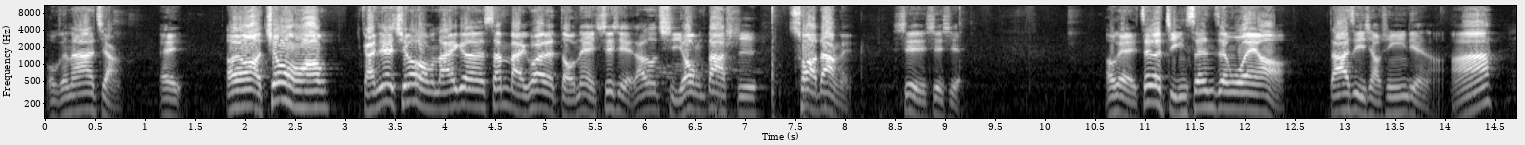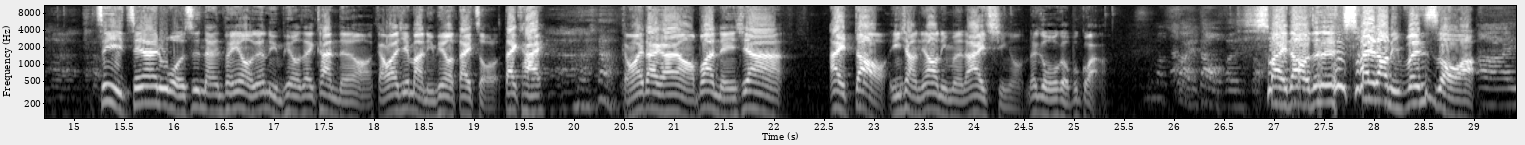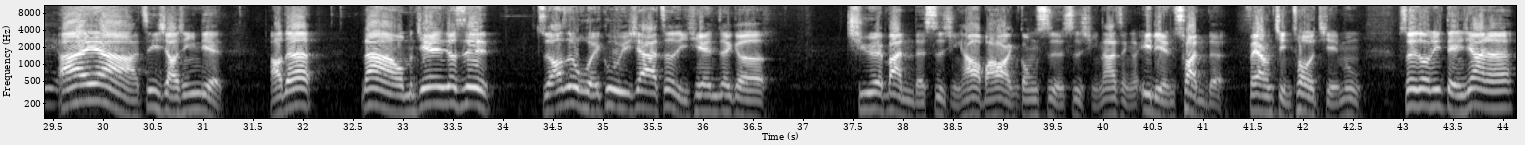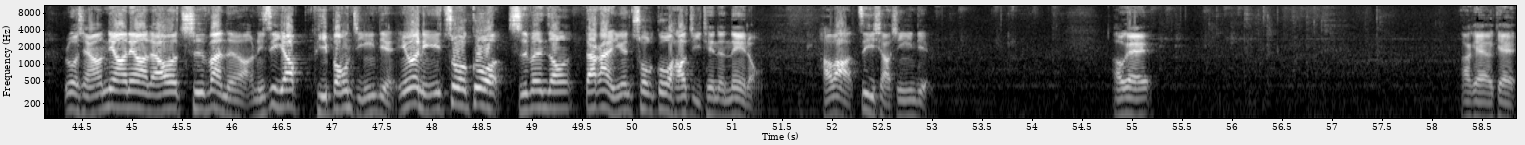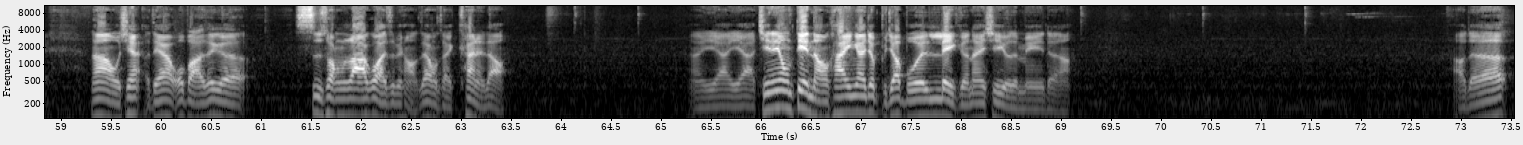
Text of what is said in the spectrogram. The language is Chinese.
我跟大家讲，哎、哎呦，秋红红，感谢秋红来一个三百块的抖内，谢谢。他说起哄大师，错档哎，谢谢谢谢。OK，这个景深真微哦，大家自己小心一点啊啊！自己现在如果是男朋友跟女朋友在看的哦，赶快先把女朋友带走了，带开，赶快带开哦，不然等一下爱到影响到你们的爱情哦，那个我可不管了。帅到分手，帅到真的帅到你分手啊！哎呀，自己小心一点。好的，那我们今天就是主要是回顾一下这几天这个七月半的事情，还有包含公司的事情。那整个一连串的非常紧凑的节目，所以说你等一下呢，如果想要尿尿的然后吃饭的哦，你自己要皮绷紧一点，因为你一错过十分钟，大概已经错过好几天的内容，好不好？自己小心一点。OK。OK OK，那我现在等下我把这个视窗拉过来这边好，这样我才看得到。哎呀呀，今天用电脑开应该就比较不会 lag 那些有的没的啊。好的，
